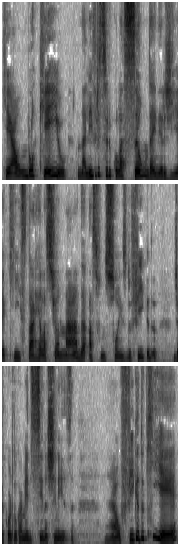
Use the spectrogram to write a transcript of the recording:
que é um bloqueio na livre circulação da energia que está relacionada às funções do fígado, de acordo com a medicina chinesa. Né? O fígado que é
